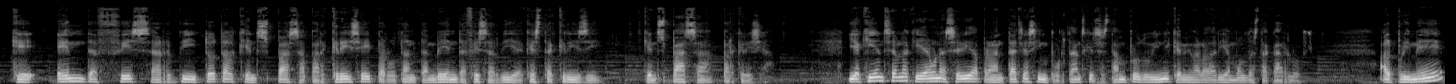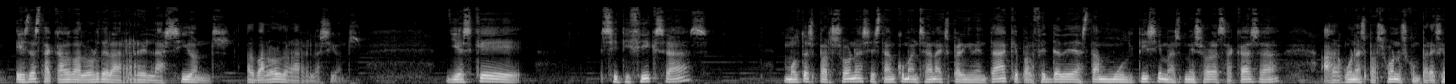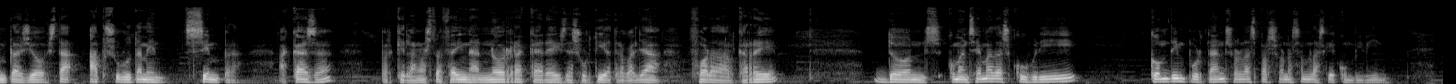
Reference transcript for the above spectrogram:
que hem de fer servir tot el que ens passa per créixer i per tant també hem de fer servir aquesta crisi que ens passa per créixer. I aquí em sembla que hi ha una sèrie d'aprenentatges importants que s'estan produint i que a mi m'agradaria molt destacar-los. El primer és destacar el valor de les relacions, el valor de les relacions. I és que, si t'hi fixes, moltes persones estan començant a experimentar que pel fet d'haver d'estar moltíssimes més hores a casa, algunes persones, com per exemple jo, està absolutament sempre a casa, perquè la nostra feina no requereix de sortir a treballar fora del carrer, doncs comencem a descobrir com d'importants són les persones amb les que convivim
